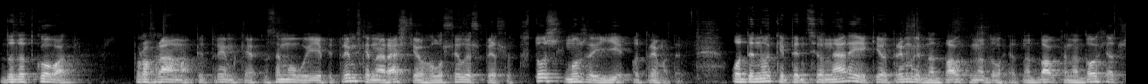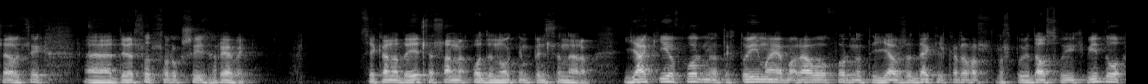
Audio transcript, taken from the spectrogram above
додаткова програма підтримки зимової підтримки нарешті оголосили список. Хто ж може її отримати? Одинокі пенсіонери, які отримують надбавку на догляд. Надбавка на догляд це оцих е, 946 гривень. Яка надається саме одиноким пенсіонерам. Як її оформлювати, хто її має право оформити, я вже декілька разів розповідав в своїх відео.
